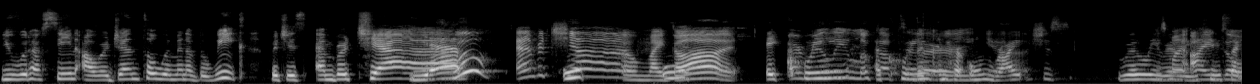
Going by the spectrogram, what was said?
you would have seen our gentle women of the week which is amber chia Yeah. Woo! Amber Chia. Oh my Ooh. god. a queen I really look a up queen to her. in her own Yeah, right She's really she's my really she's like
